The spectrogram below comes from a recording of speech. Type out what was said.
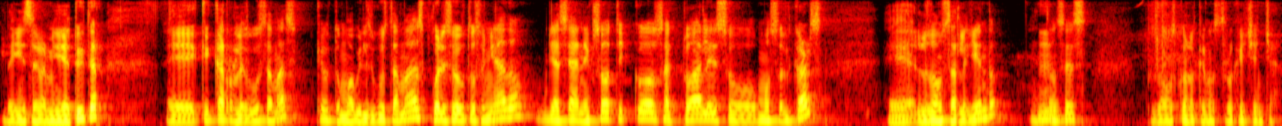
de Instagram y de Twitter eh, qué carro les gusta más, qué automóvil les gusta más, cuál es su auto soñado, ya sean exóticos, actuales o muscle cars. Eh, los vamos a estar leyendo. Entonces, pues vamos con lo que nos truje Chencha.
